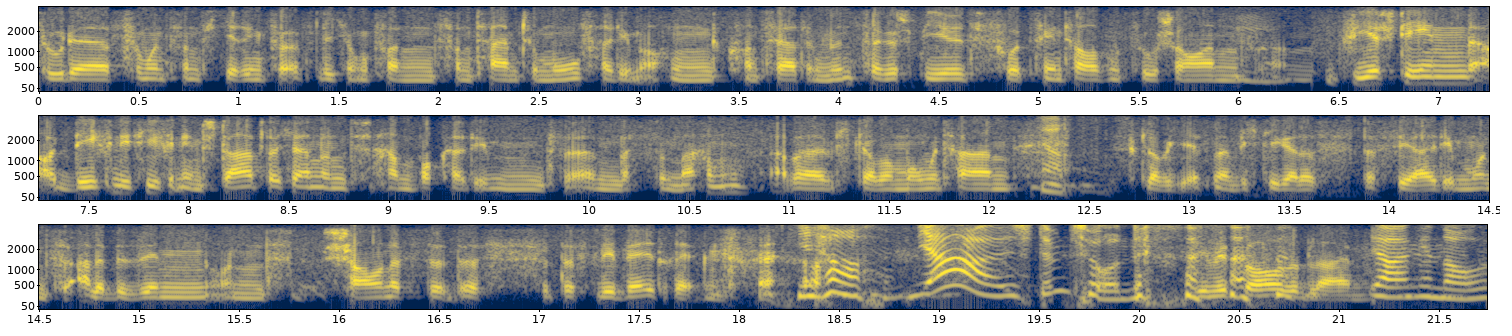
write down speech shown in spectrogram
zu der 25-jährigen Veröffentlichung von, von Time to Move halt eben auch ein Konzert in Münster gespielt vor 10.000 Zuschauern. Wir stehen definitiv in den Startlöchern und haben Bock halt eben ähm, was zu machen. Aber ich glaube momentan Ja. ist, glaube ich, erstmal wichtiger, dass, dass wir halt eben uns alle besinnen und schauen, dass, dass, dass wir die Welt retten. Ja, ja, stimmt schon. Die wir zu Hause bleiben. Ja, genau.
